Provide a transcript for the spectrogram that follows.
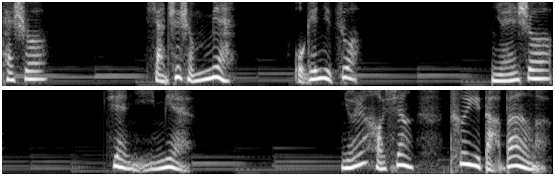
他说：“想吃什么面？”我给你做。女人说：“见你一面。”女人好像特意打扮了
